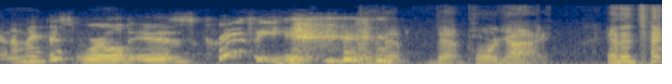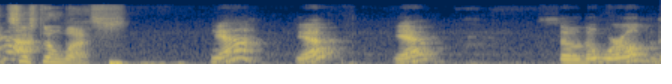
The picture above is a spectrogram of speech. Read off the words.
And I'm like, this world is crazy. yeah, that, that poor guy. And in Texas, no less. Yeah. Yep. Yep. So the world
